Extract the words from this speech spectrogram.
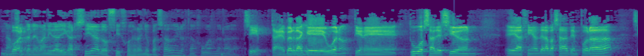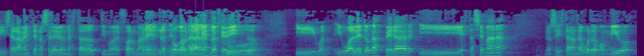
Nauset Bueno. Alemán y David García, dos fijos el año pasado y no están jugando nada. Sí, también es verdad que, bueno, tiene tuvo esa lesión eh, al final de la pasada temporada. Sinceramente no se le ve un estado óptimo de forma Hombre, en los pocos entrenamientos que he visto. Y bueno, igual le toca esperar y esta semana, no sé si estarán de acuerdo conmigo,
